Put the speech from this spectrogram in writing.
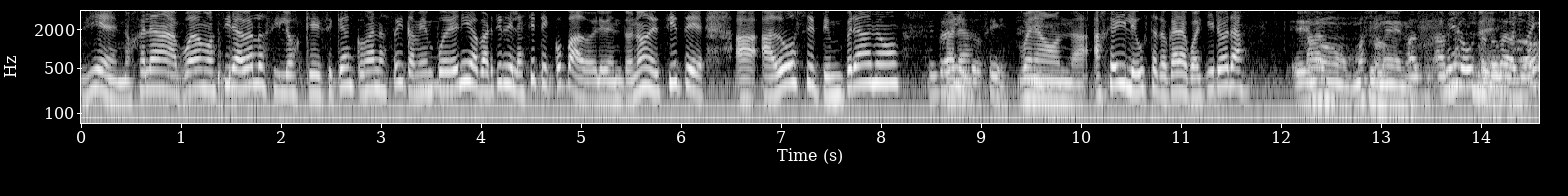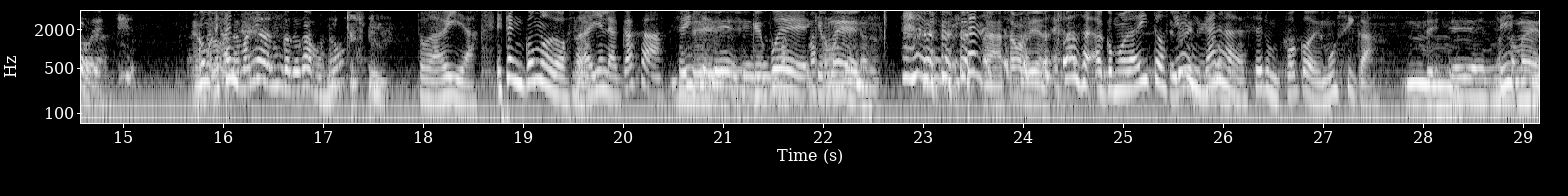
Bien, ojalá podamos ir a verlos y los que se quedan con ganas hoy también pueden ir a partir de las 7 copado el evento, ¿no? De 7 a, a 12 temprano. Tempranito, sí. Buena onda. ¿A Heidi le gusta tocar a cualquier hora? Eh, Ah, no, más o menos. A, a mí me gusta Sí. tocar a toda hora. ¿Cómo A la mañana nunca tocamos, ¿no? Todavía. ¿Están cómodos ahí en la caja? Se dice Sí, sí, que puede... Más que o menos. ¿Están, Ah, estamos bien. estamos acomodaditos? ¿Tienen ganas de hacer un poco de música? Sí. Eh, ¿Sí? Más o menos.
